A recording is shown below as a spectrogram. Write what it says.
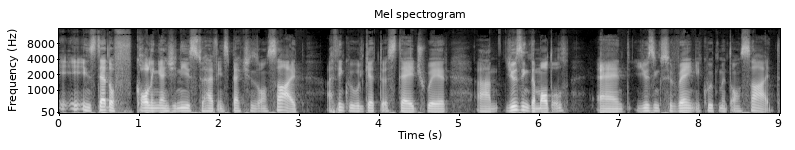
I- instead of calling engineers to have inspections on site, I think we will get to a stage where um, using the model and using surveying equipment on site,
